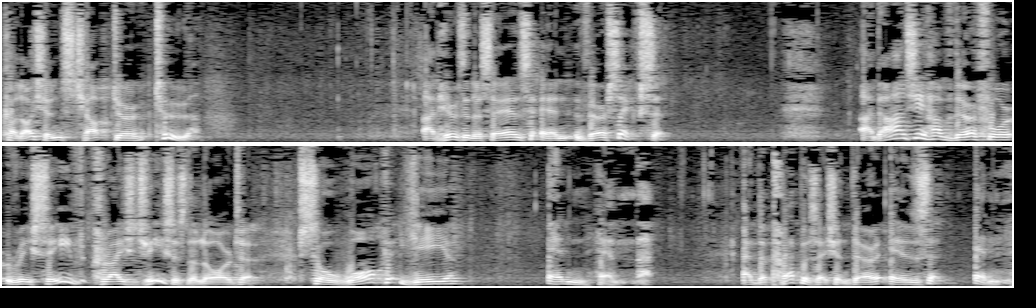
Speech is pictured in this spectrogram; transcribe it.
Colossians chapter 2. And here's what it says in verse 6. And as ye have therefore received Christ Jesus the Lord, so walk ye in him. And the preposition there is in.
